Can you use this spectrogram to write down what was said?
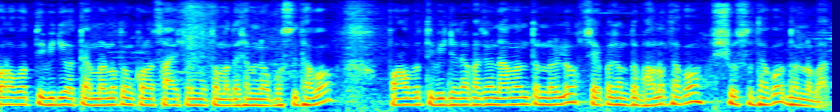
পরবর্তী ভিডিওতে আমরা নতুন কোনো সাজেশন নিয়ে তোমাদের সামনে উপস্থিত হব। পরবর্তী ভিডিও দেখার জন্য আমন্ত্রণ রইল। সে পর্যন্ত ভালো থাকো, সুস্থ থাকো, ধন্যবাদ।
